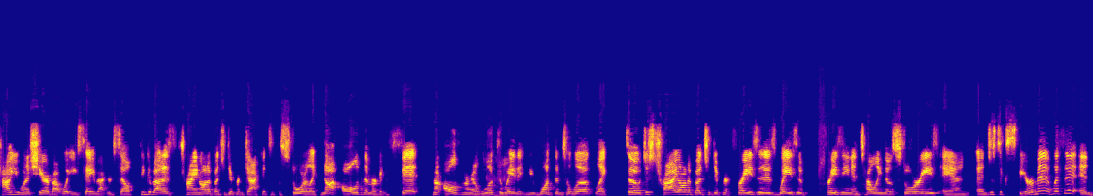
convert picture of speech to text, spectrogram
how you want to share about what you say about yourself, think about it as trying on a bunch of different jackets at the store. Like, not all of them are going to fit, not all of them are going to look mm-hmm. the way that you want them to look. Like, so just try on a bunch of different phrases, ways of phrasing and telling those stories and and just experiment with it and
